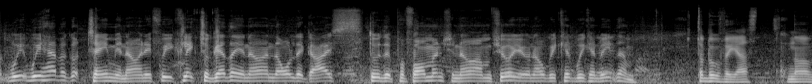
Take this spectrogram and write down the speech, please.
We, we have a good team, you know, and if we click together, you know, and all the guys do the performance, you know, I'm sure, you know, we can, we can beat them. To był wyjazd, no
